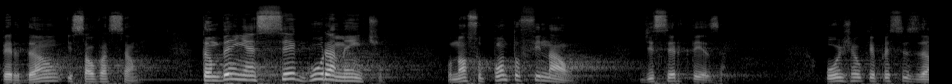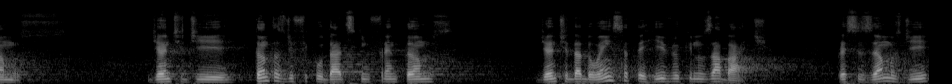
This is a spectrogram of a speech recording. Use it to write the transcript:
perdão e salvação. Também é seguramente o nosso ponto final de certeza. Hoje é o que precisamos, diante de tantas dificuldades que enfrentamos, diante da doença terrível que nos abate. Precisamos de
